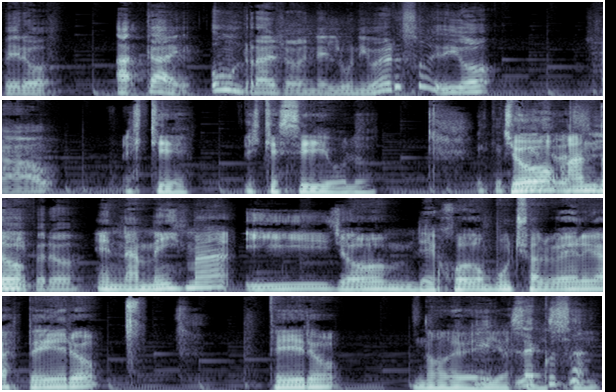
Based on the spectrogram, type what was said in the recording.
pero ah, cae un rayo en el universo y digo, chao. Es que, es que sí, boludo. Es que Yo así, ando- pero En la misma y yo le juego mucho al vergas, pero. Pero no debería Eh, ser la cosa- así.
